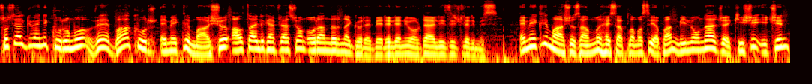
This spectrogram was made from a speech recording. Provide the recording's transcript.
Sosyal Güvenlik Kurumu ve Bağkur emekli maaşı 6 aylık enflasyon oranlarına göre belirleniyor değerli izleyicilerimiz. Emekli maaşı zammı hesaplaması yapan milyonlarca kişi için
